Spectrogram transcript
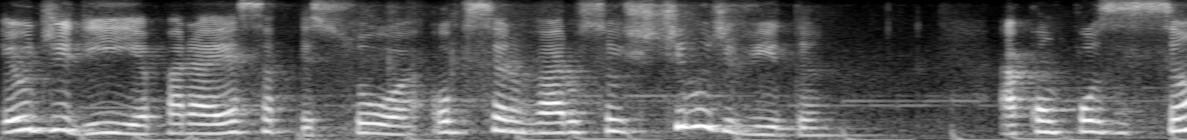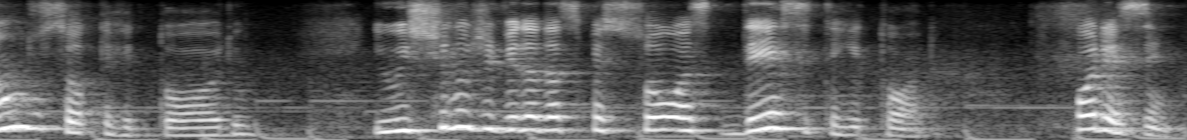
Eu diria para essa pessoa observar o seu estilo de vida, a composição do seu território e o estilo de vida das pessoas desse território. Por exemplo,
